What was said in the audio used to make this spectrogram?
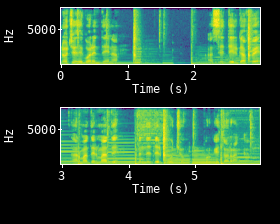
Noches de cuarentena. Hacete el café, armate el mate, prendete el pucho, porque esto arranca.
